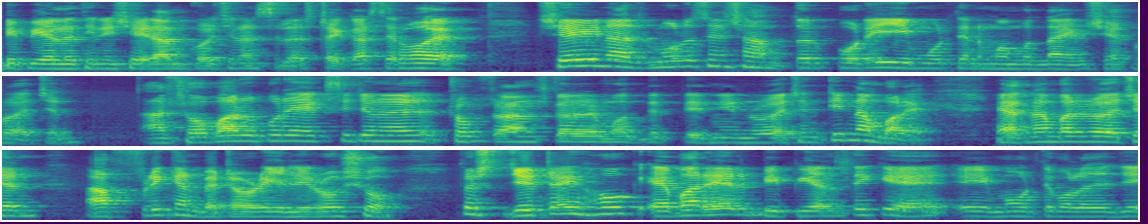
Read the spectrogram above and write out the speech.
বিপিএলে তিনি সেই রান করেছিলেন সিলেট স্ট্রাইকার্সের হয়ে। সেই নাজমুল হোসেন শান্তর পরেই এই মুহূর্তে মোহাম্মদ নাইম শেখ রয়েছেন। আর সবার উপরে এক সিজনের টপ ট্রান্সফারের মধ্যে তিনি রয়েছেন তিন নম্বরে। এক নম্বরে রয়েছেন আফ্রিকান ব্যাটারি ইলি রোশো। তো যেটাই হোক, এবারের বিপিএল থেকে এই মুহূর্তে বলা যায় যে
